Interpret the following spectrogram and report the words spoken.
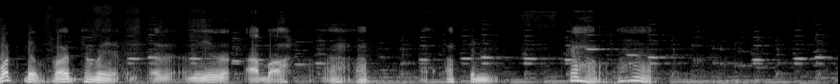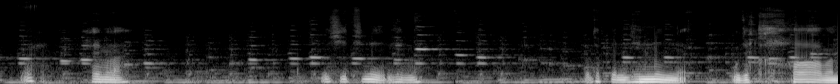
What the fuck ทำไมอันนี้อัพเหรออะอัพอัพเป็นเก้าอ่าเอ๊ะใครมา ไม่ใช่ที่หนึ่งใช่ไหมแล้วถ้าเป็นที่หนึ่งอะกูจะฆ่ามัน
